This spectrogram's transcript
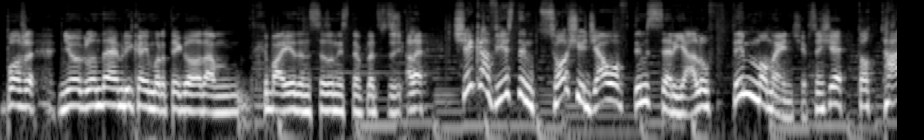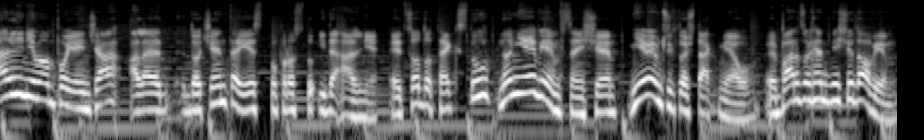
Boże, nie oglądałem Ricka i Mortiego, tam chyba jeden sezon jestem w plecy coś, ale ciekaw jestem, co się działo w tym serialu w tym momencie. W sensie, totalnie nie mam pojęcia, ale docięte jest po prostu idealnie. E, Co do tekstu, no nie wiem, w sensie, nie wiem, czy ktoś tak miał. E, Bardzo chętnie się dowiem.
